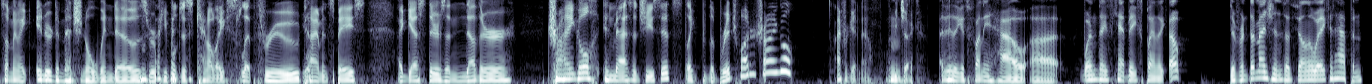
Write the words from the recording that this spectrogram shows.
something like interdimensional windows where people just kind of like slip through time and space. I guess there's another triangle in Massachusetts, like the Bridgewater Triangle. I forget now. Let me Hmm. check. I do think it's funny how uh, when things can't be explained, like oh, different dimensions. That's the only way it could happen.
